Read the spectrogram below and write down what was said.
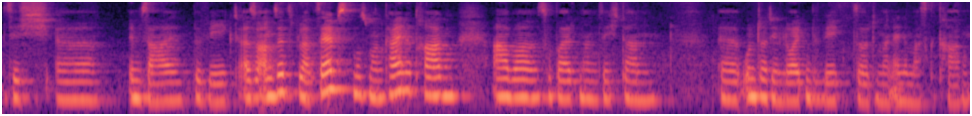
sich äh, im Saal bewegt. Also am Sitzplatz selbst muss man keine tragen, aber sobald man sich dann äh, unter den Leuten bewegt, sollte man eine Maske tragen.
